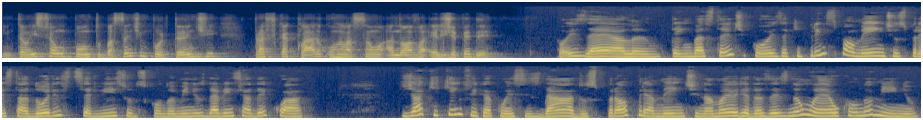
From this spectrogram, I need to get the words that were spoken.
Então, isso é um ponto bastante importante para ficar claro com relação à nova LGPD. Pois é, Alan, tem bastante coisa que principalmente os prestadores de serviço dos condomínios devem se adequar. Já que quem fica com esses dados propriamente, na maioria das vezes, não é o condomínio,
